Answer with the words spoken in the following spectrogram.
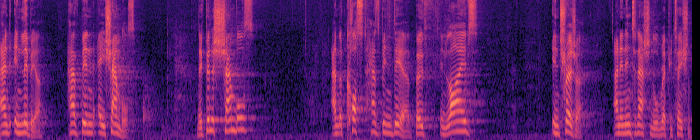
and in Libya have been a shambles. They've been a shambles, and the cost has been dear, both in lives, in treasure, and in international reputation.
